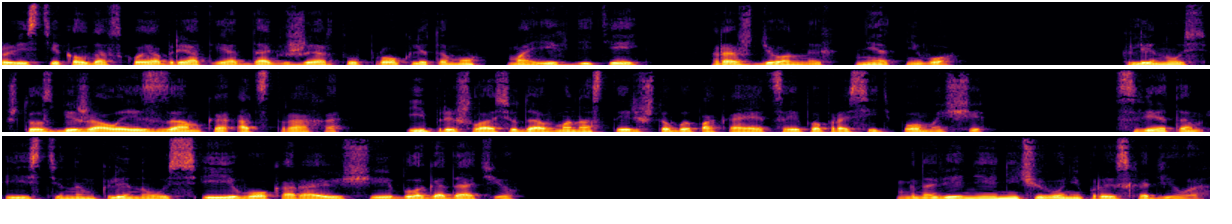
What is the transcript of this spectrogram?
провести колдовской обряд и отдать в жертву проклятому моих детей, рожденных не от него. Клянусь, что сбежала из замка от страха и пришла сюда в монастырь, чтобы покаяться и попросить помощи. Светом истинным клянусь и его карающей благодатью. Мгновение ничего не происходило.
